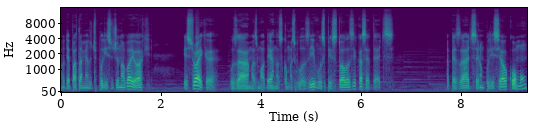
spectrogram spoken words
no Departamento de Polícia de Nova York, Striker usa armas modernas como explosivos, pistolas e cacetetes. Apesar de ser um policial comum,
